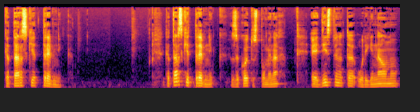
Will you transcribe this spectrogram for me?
Катарският требник Катарският требник, за който споменах, е единствената оригинално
